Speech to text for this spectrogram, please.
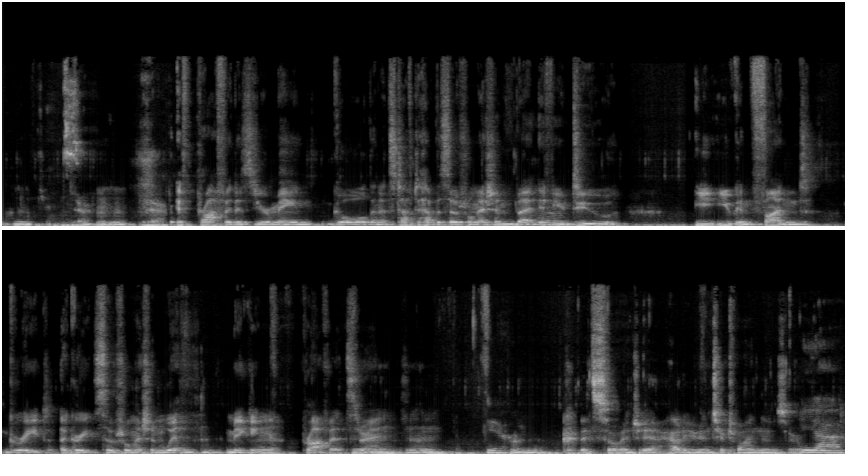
nonprofits. Mm-hmm. If profit is your main goal, then it's tough to have the social mission. But if you mm-hmm. do, you, you can fund great a great social mission with mm-hmm. making profits, right? So- Yeah. It's so interesting. Yeah. How do you intertwine those? Or Yeah.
